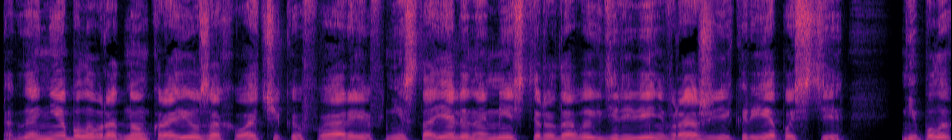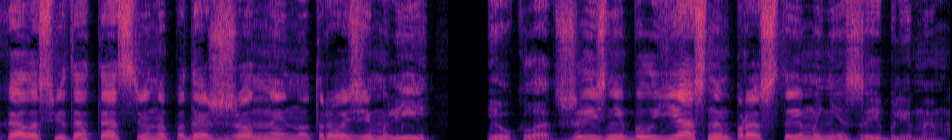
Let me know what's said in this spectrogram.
Когда не было в родном краю захватчиков ариев, не стояли на месте родовых деревень вражьей крепости, не полыкало святотатственно подожженное нутро земли, и уклад жизни был ясным, простым и незыблемым.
